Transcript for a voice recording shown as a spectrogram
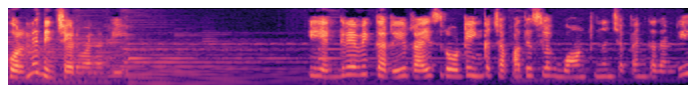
కూరని దించేయడమేనండి. ఈ ఎగ్ గ్రేవీ కర్రీ రైస్ రోటీ ఇంకా చపాతీస్లోకి బాగుంటుందని చెప్పాను కదండి.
